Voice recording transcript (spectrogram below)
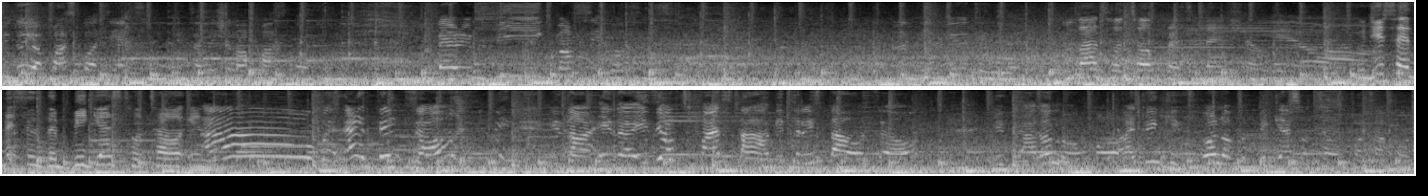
you do your passport here, it's international passport. Very big, massive office. A big building. And that's Hotel Presidential. Yeah. Would you say this is the biggest hotel in? Oh, I think so. it's a, it's a, is it up to five star, a three star hotel? It's, I don't know, but I think it's one of the biggest hotels in Port Harcourt.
